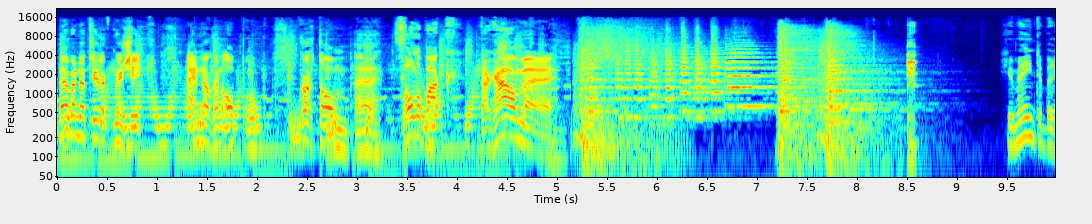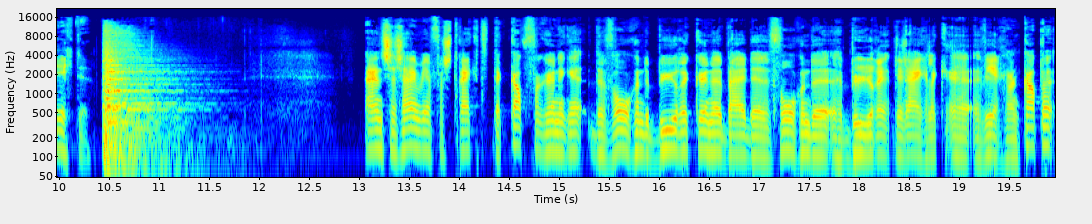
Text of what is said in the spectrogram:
hebben natuurlijk muziek en nog een oproep. Kortom, volle bak. Daar gaan we. Gemeenteberichten. En ze zijn weer verstrekt. De kapvergunningen. De volgende buren kunnen bij de volgende eh, buren dus eigenlijk eh, weer gaan kappen.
